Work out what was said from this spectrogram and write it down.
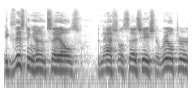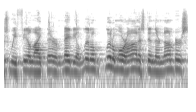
existing home sales, the National Association of Realtors, we feel like they're maybe a little, little more honest in their numbers.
